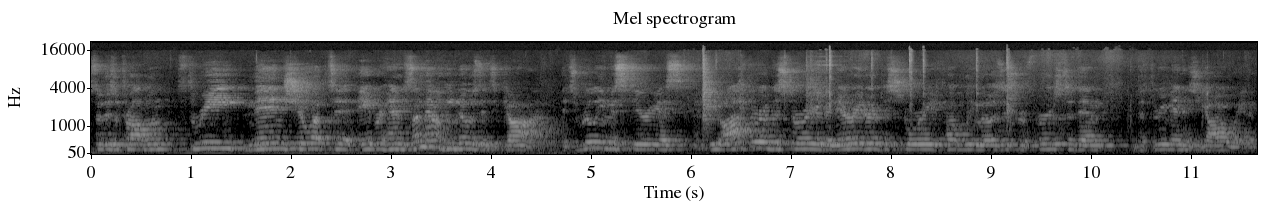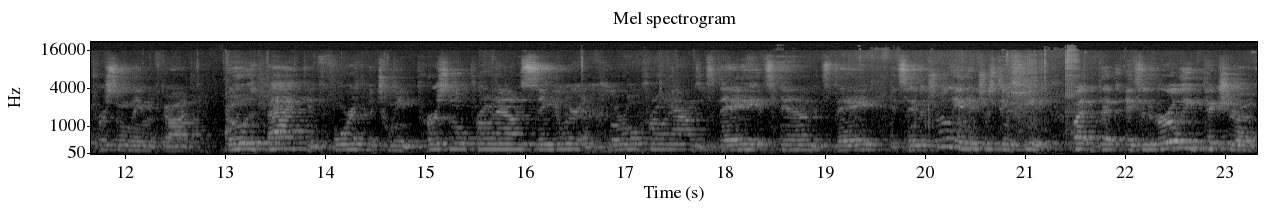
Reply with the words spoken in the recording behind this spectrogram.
So there's a problem. Three men show up to Abraham. Somehow he knows it's God. It's really mysterious. The author of the story, or the narrator of the story, probably Moses, refers to them, the three men, as Yahweh, the personal name of God goes back and forth between personal pronouns, singular, and plural pronouns. It's they, it's him, it's they, it's him. It's really an interesting scene. But it's an early picture of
